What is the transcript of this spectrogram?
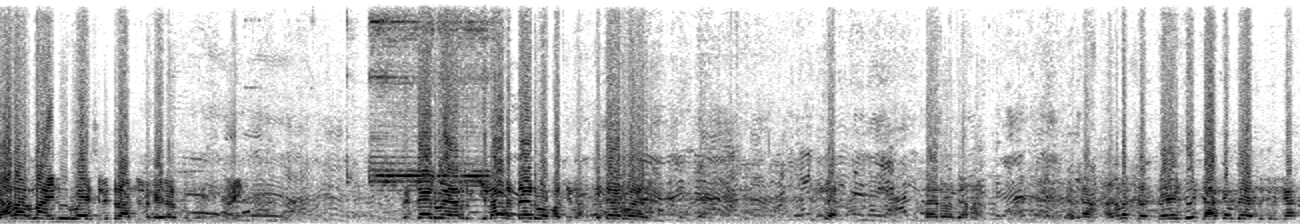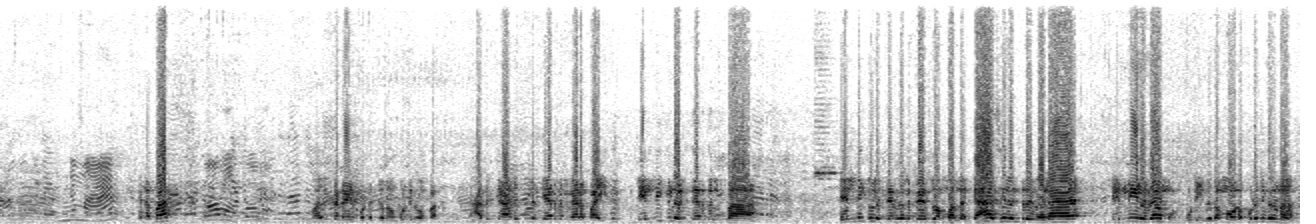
யாரெல்லாம் ஐநூறு ரூபாய் சிலிண்டர் ஆரம்பிச்சு கையில. ரெண்டாயிரம் ரூபாய் யார் இருக்கீங்களா? ரெண்டாயிரம் ரூபாய் பாத்தீங்களா ரெண்டாயிரம் ரூபாய்? இல்ல. ரெண்டாயிரம் ரூபாய் வேணாம். அதனால தயவுசெய்து ஜாக்கிரதையா இருந்துக்கிறீங்க என்னப்பா? மதுக்கடையை போட்டுச்சோம் கூட்டிடுவோம்ப்பா அதுக்கு அதுக்குள்ள தேர்தல் வேறப்பா. இது டெல்லிக்குள்ள தேர்தல்ப்பா. டெல்லிக்குள்ள தேர்தல் பேசுவோம் கேஸ் சிலிண்டர் விலை டெல்லியில தான் முடியுது நம்ம ஒண்ணு புரிஞ்சுக்கணும்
